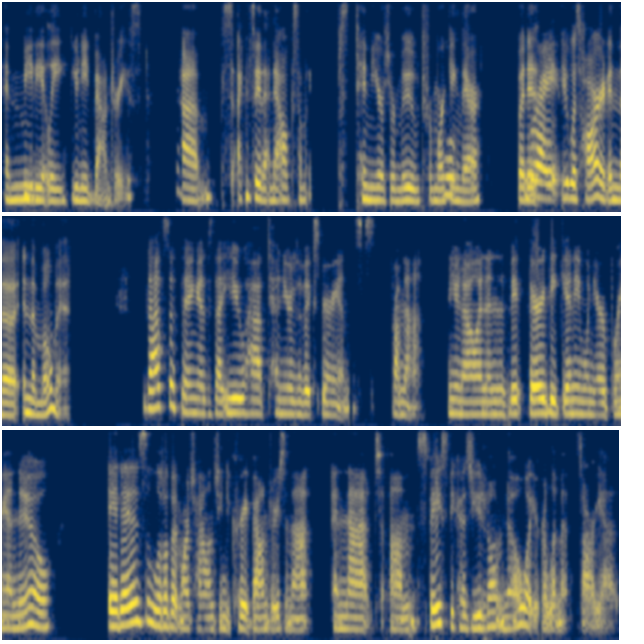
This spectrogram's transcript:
Immediately, mm. you need boundaries. Um, so I can say that now because I'm like 10 years removed from working well, there. But it right. it was hard in the in the moment. That's the thing is that you have 10 years of experience from that, you know, and in the very beginning when you're brand new, it is a little bit more challenging to create boundaries in that in that um, space because you don't know what your limits are yet.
